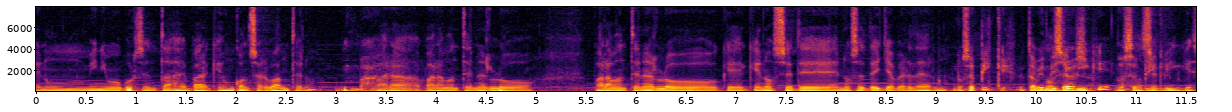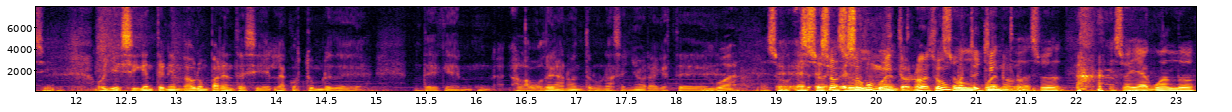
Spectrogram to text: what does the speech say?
en un mínimo porcentaje para que es un conservante, ¿no? Vale. Para, para mantenerlo para mantenerlo que, que no se te no se te eche a perder, ¿no? No se pique. ¿Está bien No dicho se eso? pique, No se pique. pique, sí. Oye, siguen teniendo, abro un paréntesis, la costumbre de, de que a la bodega no entre una señora que esté... Bueno, eso, Eh, eso, eso- eso es un mito, ¿no? Eso es un cuento chino, ¿no? Eso, eso allá cuando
